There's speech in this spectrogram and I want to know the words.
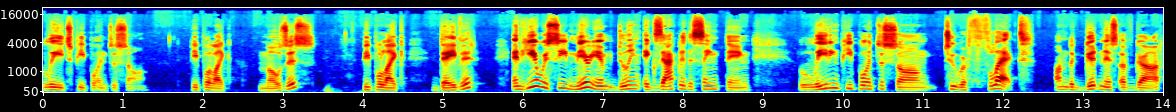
leads people into song? People like Moses, people like David. And here we see Miriam doing exactly the same thing, leading people into song to reflect on the goodness of God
